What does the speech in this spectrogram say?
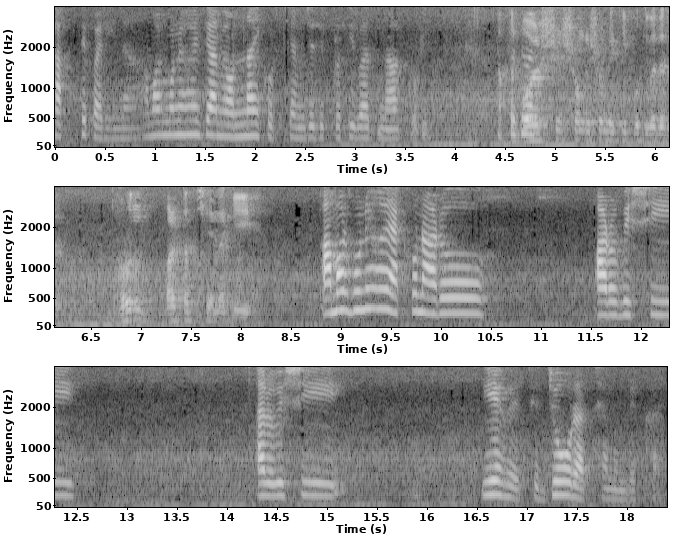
থাকতে পারি না। আমার মনে হয় যে আমি অন্যায় করছি আমি যদি প্রতিবাদ না করি। বয়সের সঙ্গে সঙ্গে কি প্রতিবাদের ধরন পাল্টাচ্ছে নাকি? আমার মনে হয় এখন আরও আরও বেশি আরও বেশি ইয়ে হয়েছে জোর আছে আমার লেখায়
